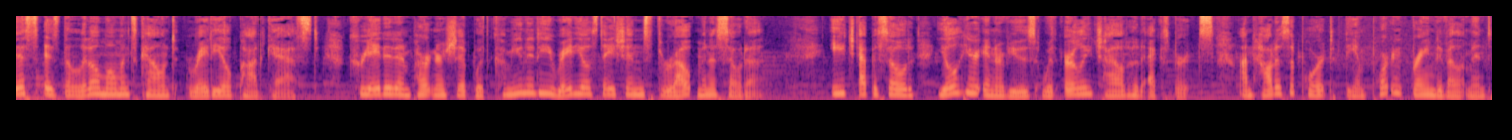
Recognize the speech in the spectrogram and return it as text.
This is the Little Moments Count radio podcast, created in partnership with community radio stations throughout Minnesota. Each episode, you'll hear interviews with early childhood experts on how to support the important brain development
